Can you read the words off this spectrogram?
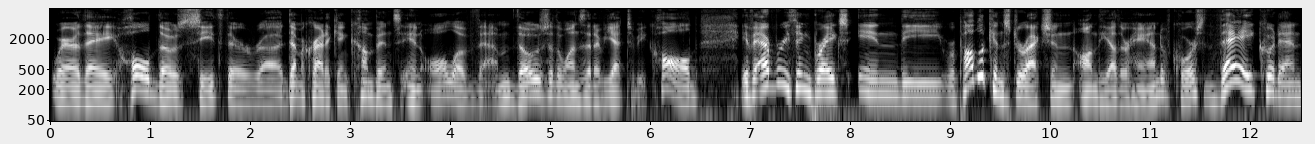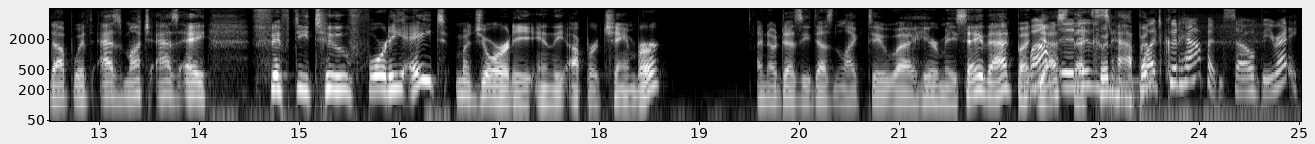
where they hold those seats. They're uh, Democratic incumbents in all of them. Those are the ones that have yet to be called. If everything breaks in the Republicans' direction, on the other hand, of course, they could end up with as much as a 52 48 majority in the upper chamber. I know Desi doesn't like to uh, hear me say that, but well, yes, that could happen. What could happen? So be ready.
